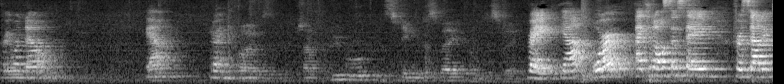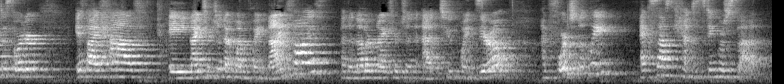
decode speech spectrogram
Everyone know? Yeah? Way. Right, yeah. Or I could also say for static disorder, if I have a nitrogen at 1.95 and another nitrogen at 2.0, unfortunately, EXAFS can't distinguish that.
